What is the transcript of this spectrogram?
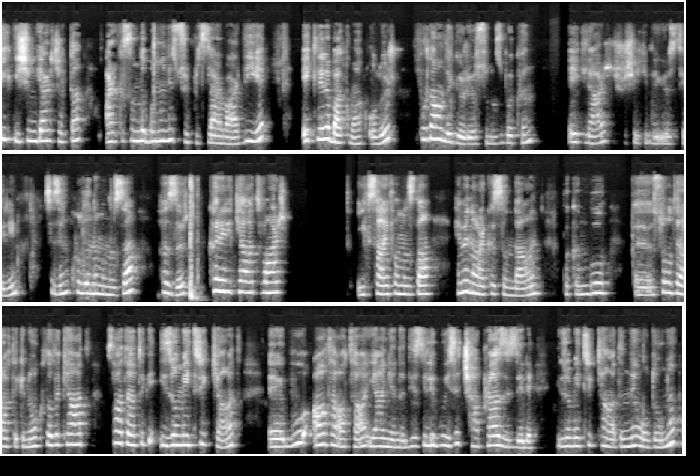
ilk işim gerçekten arkasında bana ne sürprizler var diye eklere bakmak olur. Buradan da görüyorsunuz bakın. Ekler şu şekilde göstereyim. Sizin kullanımınıza hazır. Kareli kağıt var. İlk sayfamızda hemen arkasından bakın bu e, sol taraftaki noktalı kağıt, sağ taraftaki izometrik kağıt. E, bu alt alta yan yana dizili, bu ise çapraz dizili. İzometrik kağıdın ne olduğunu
